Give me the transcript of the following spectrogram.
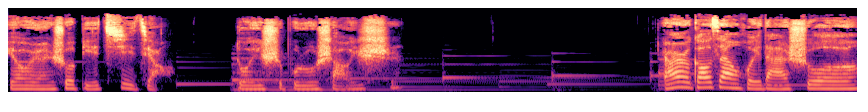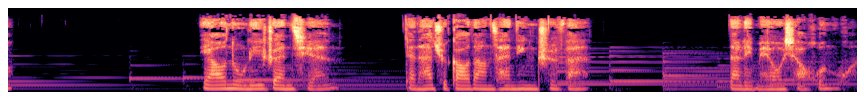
也有人说：“别计较，多一事不如少一事。”然而高赞回答说：“你要努力赚钱，带他去高档餐厅吃饭，那里没有小混混。”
